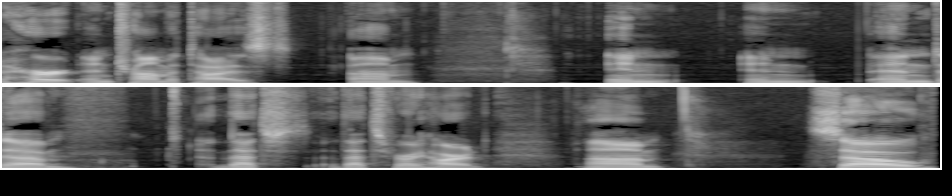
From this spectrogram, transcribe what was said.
hurt and traumatized um, in in and um, that's that's very hard. Um, so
